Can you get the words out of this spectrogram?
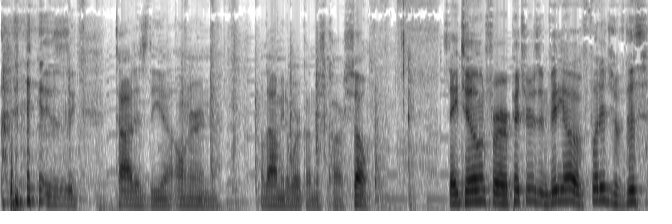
Todd is the uh, owner and uh, allowed me to work on this car. So Stay tuned for pictures and video of footage of this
